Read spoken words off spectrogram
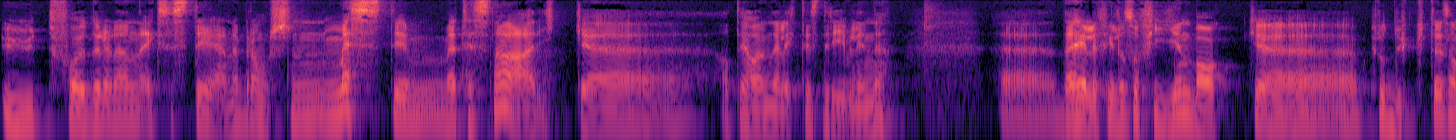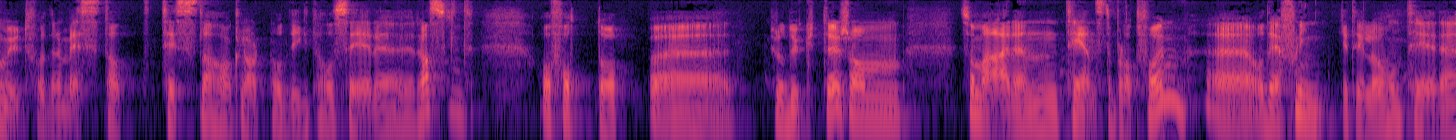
utfordrer den eksisterende bransjen mest med Tesla, er ikke at de har en elektrisk drivlinje. Eh, det er hele filosofien bak eh, produktet som utfordrer mest. At Tesla har klart å digitalisere raskt og fått opp eh, produkter som som er en tjenesteplattform. Eh, og de er flinke til å håndtere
